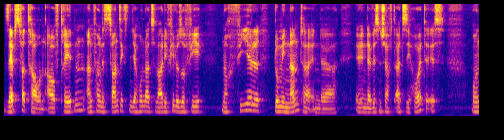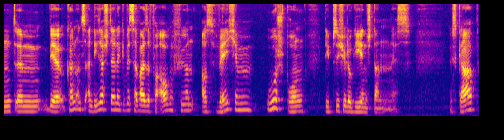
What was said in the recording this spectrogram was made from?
Selbstvertrauen auftreten. Anfang des 20. Jahrhunderts war die Philosophie noch viel dominanter in der, in der Wissenschaft, als sie heute ist. Und ähm, wir können uns an dieser Stelle gewisserweise vor Augen führen, aus welchem Ursprung die Psychologie entstanden ist. Es gab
